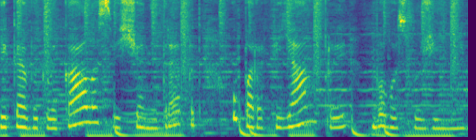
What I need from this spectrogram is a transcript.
яке викликало священний трепет у парафіян при богослужінні.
